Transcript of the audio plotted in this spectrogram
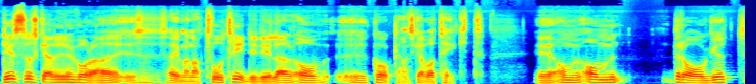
Dels så ska det vara, säger man, att två tredjedelar av eh, kakan ska vara täckt. Eh, om, om draget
